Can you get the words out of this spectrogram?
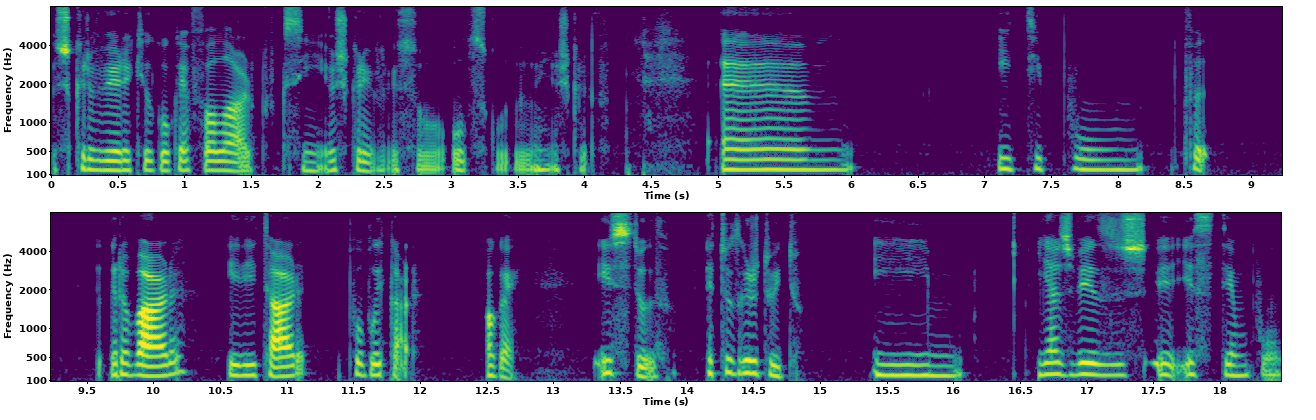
escrever aquilo que eu quero falar, porque sim, eu escrevo, eu sou old school, eu escrevo. Um, e tipo, gravar, editar, publicar. Ok. Isso tudo. É tudo gratuito. E, e às vezes esse tempo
